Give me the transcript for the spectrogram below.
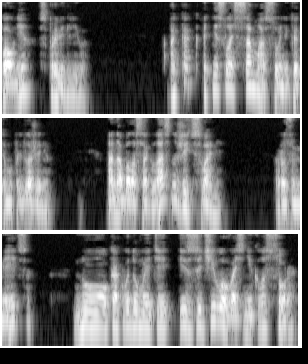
вполне справедливо. А как отнеслась сама Соня к этому предложению? Она была согласна жить с вами? Разумеется. Но, как вы думаете, из-за чего возникла ссора?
